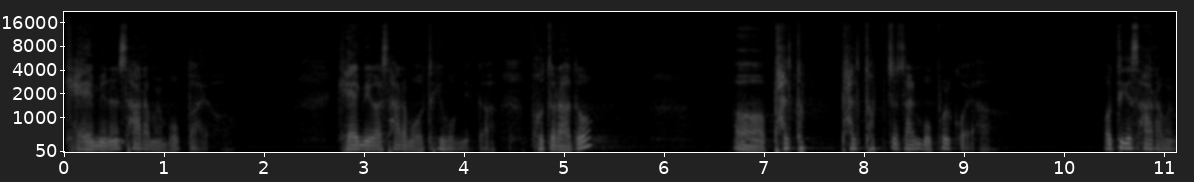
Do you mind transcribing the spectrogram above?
개미는 사람을 못 봐요. 개미가 사람을 어떻게 봅니까? 보더라도 어, 발톱 발톱도 잘 못 볼 거야. 어떻게 사람을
